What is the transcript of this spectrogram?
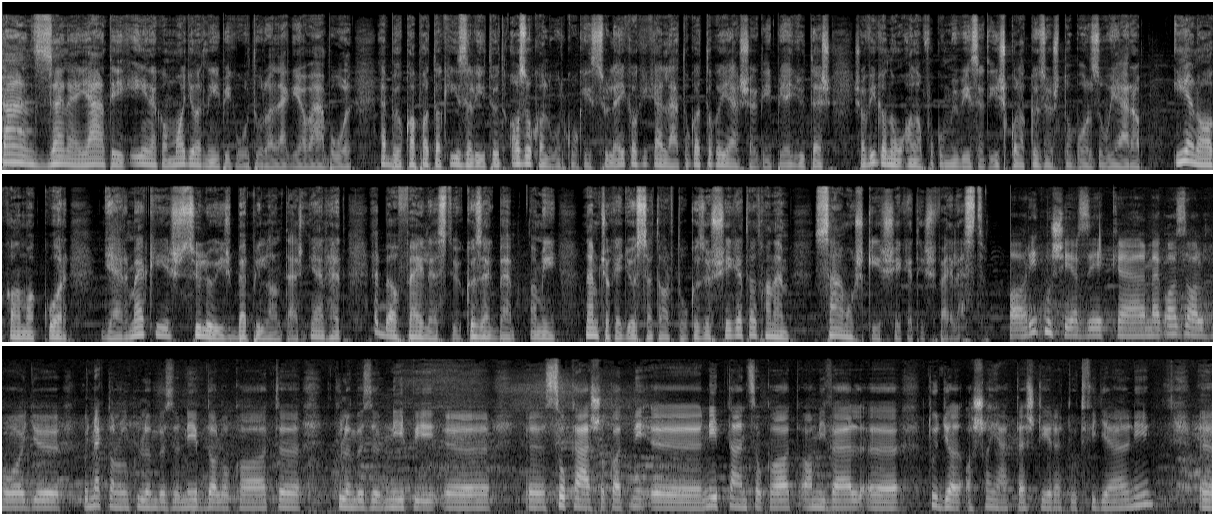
Tánc, zene, játék, ének a magyar népi kultúra legjavából. Ebből kaphattak ízelítőt azok a lurkók és szüleik, akik ellátogattak a Járság Népi Együttes és a Viganó Alapfokú Művészeti Iskola közös toborzójára. Ilyen alkalmakkor gyermek és szülő is bepillantást nyerhet ebbe a fejlesztő közegbe, ami nem csak egy összetartó közösséget ad, hanem számos készséget is fejleszt. A ritmusérzékkel, meg azzal, hogy, hogy megtanulunk különböző népdalokat, különböző népi szokásokat, néptáncokat, amivel tudja a saját testére tud figyelni,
